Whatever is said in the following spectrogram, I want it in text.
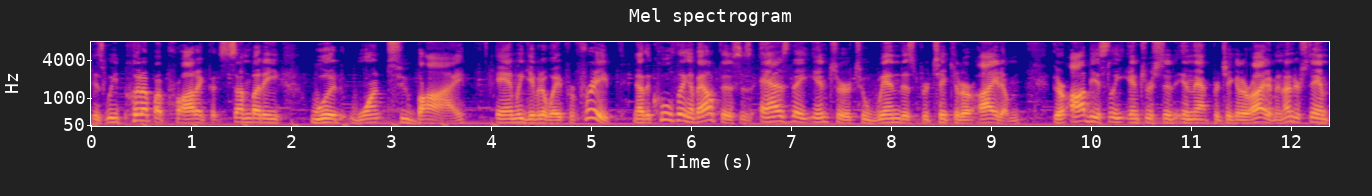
is we put up a product that somebody would want to buy and we give it away for free. Now the cool thing about this is as they enter to win this particular item they're obviously interested in that particular item. And understand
